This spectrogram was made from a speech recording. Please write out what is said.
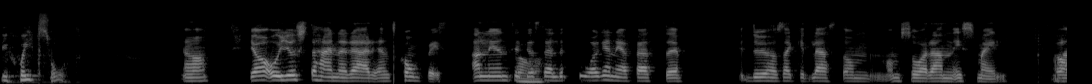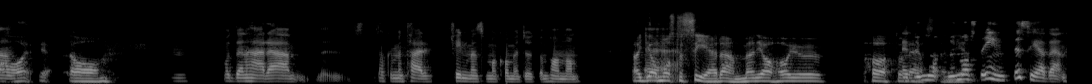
det är skitsvårt. Ja. ja, och just det här när det är ens kompis. Anledningen till att ja. jag ställde frågan är för att eh, du har säkert läst om, om Soran Ismail. Ja, ja. Mm. Och den här äh, dokumentärfilmen som har kommit ut om honom. Ja, jag måste se den, men jag har ju hört och Nej, läst du, du måste inte se den.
